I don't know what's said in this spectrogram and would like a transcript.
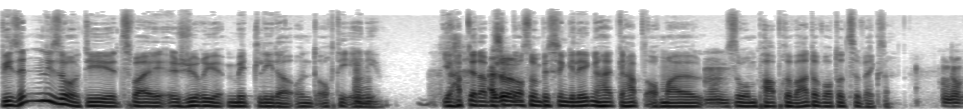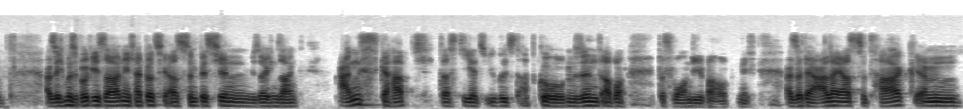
Wie sind denn die so, die zwei Jurymitglieder und auch die Eni? Hm. Ihr habt ja da bestimmt also, auch so ein bisschen Gelegenheit gehabt, auch mal hm. so ein paar private Worte zu wechseln. Also ich muss wirklich sagen, ich habe ja zuerst so ein bisschen, wie soll ich denn sagen, Angst gehabt, dass die jetzt übelst abgehoben sind, aber das waren die überhaupt nicht. Also der allererste Tag, ähm,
